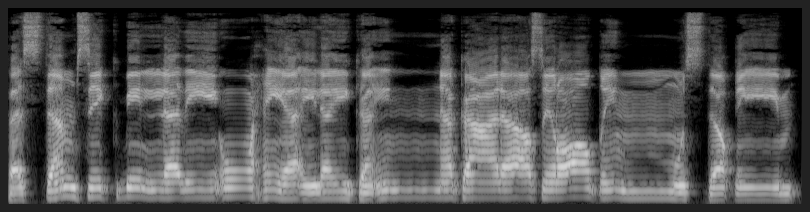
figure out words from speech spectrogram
فاستمسك بالذي أوحي إليك إنك على صراط مستقيم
